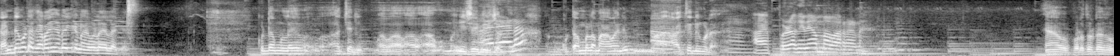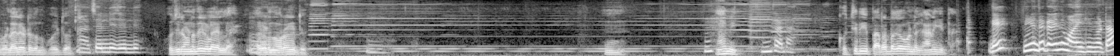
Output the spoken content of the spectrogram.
രണ്ടും കൂടെ കറങ്ങി കിടക്കണം വിളയിലൊക്കെ. കുട്ടമ്പിള്ളയും അച്ഛനും? കുട്ടമ്പിള്ള മാമനും അച്ഛനും കൂടെ. അമ്മ പറയണേ. ഞാൻ പുറത്തോട്ടൊക്കെ വിളയിലോട്ടൊക്കെ ഒന്ന് പോയിട്ട് വന്നു കൊച്ചിന് ഉണർത്തികളല്ലേ അവിടെ നിന്ന് ഉറങ്ങിട്ട്. കൊച്ചിന് ഈ പറമ്പൊക്കെ കൊണ്ട് കാണിക്കട്ടെ. ദേ നീ എന്റെ കയ്യിൽ നിന്ന് വാങ്ങിക്കും കേട്ടാ.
